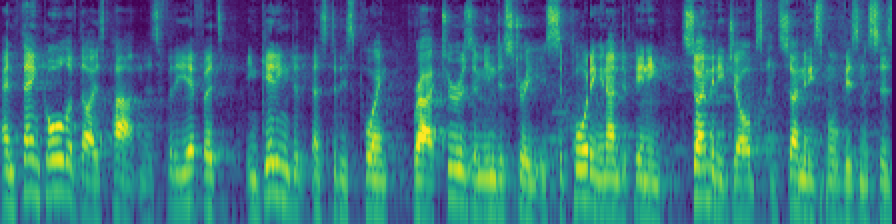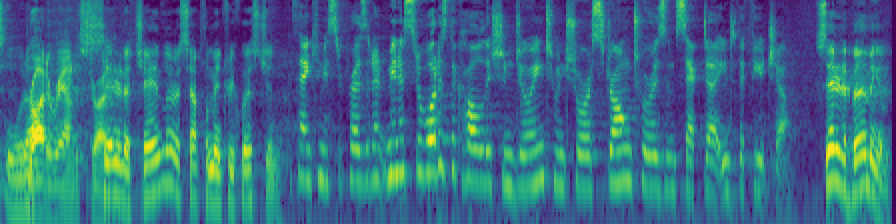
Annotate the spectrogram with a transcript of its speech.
and thank all of those partners for the efforts in getting to us to this point where our tourism industry is supporting and underpinning so many jobs and so many small businesses Order. right around Australia. Senator Chandler, a supplementary question. Thank you, Mr President. Minister, what is the coalition doing to ensure a strong tourism sector into the future? Senator Birmingham.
